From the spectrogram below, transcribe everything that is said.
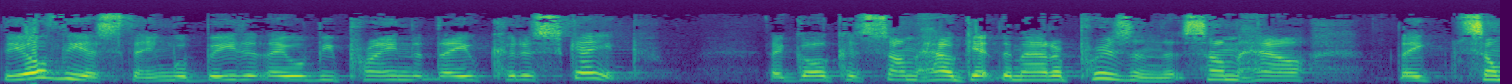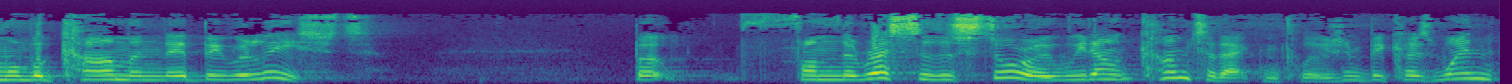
The obvious thing would be that they would be praying that they could escape, that God could somehow get them out of prison, that somehow they, someone would come and they'd be released. But from the rest of the story, we don't come to that conclusion because when,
